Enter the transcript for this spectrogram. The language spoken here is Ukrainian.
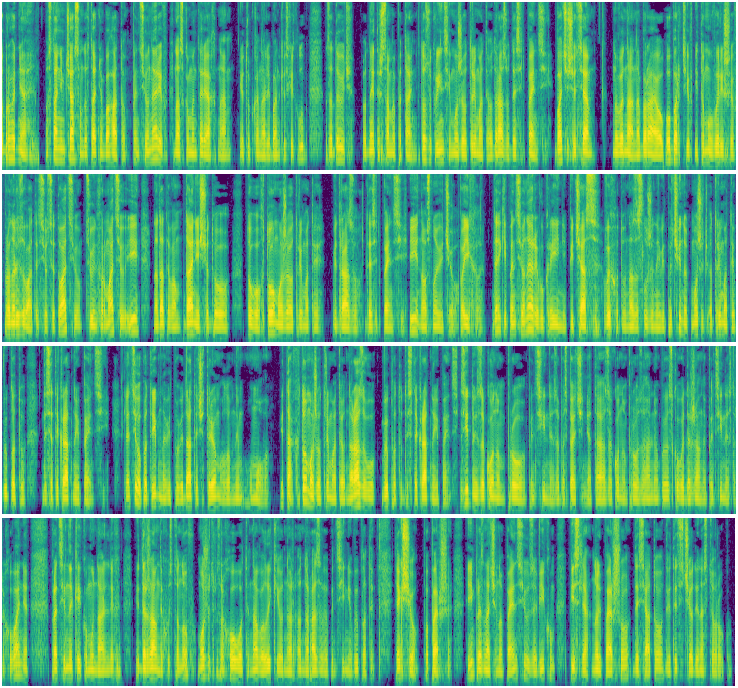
Доброго дня. Останнім часом достатньо багато пенсіонерів у нас в коментарях на youtube каналі Банківський клуб задають одне й те ж саме питання: хто з українців може отримати одразу 10 пенсій? Бачу, що ця новина набирає обертів, і тому вирішив проаналізувати цю ситуацію, цю інформацію і надати вам дані щодо того, хто може отримати відразу 10 пенсій і на основі чого. Поїхали. Деякі пенсіонери в Україні під час виходу на заслужений відпочинок можуть отримати виплату десятикратної пенсії. Для цього потрібно відповідати чотирьом головним умовам. І так, хто може отримати одноразову виплату десятикратної пенсії? Згідно із законом про пенсійне забезпечення та законом про загальнообов'язкове державне пенсійне страхування, працівники комунальних і державних установ можуть розраховувати на великі одноразові пенсійні виплати, якщо, по-перше, їм призначено пенсію за віком після 01.10.2011 року.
